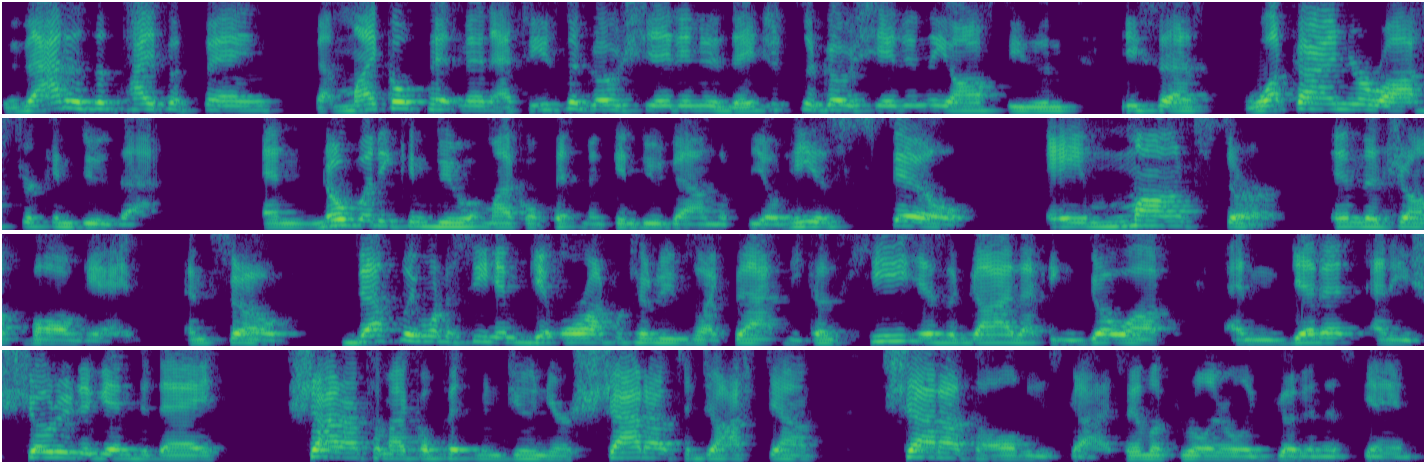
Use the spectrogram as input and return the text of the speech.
That is the type of thing that Michael Pittman, as he's negotiating, his agent's negotiating in the offseason, he says, What guy on your roster can do that? And nobody can do what Michael Pittman can do down the field. He is still a monster in the jump ball game. And so definitely want to see him get more opportunities like that because he is a guy that can go up and get it. And he showed it again today. Shout out to Michael Pittman Jr. Shout out to Josh Downs. Shout out to all these guys. They looked really, really good in this game.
